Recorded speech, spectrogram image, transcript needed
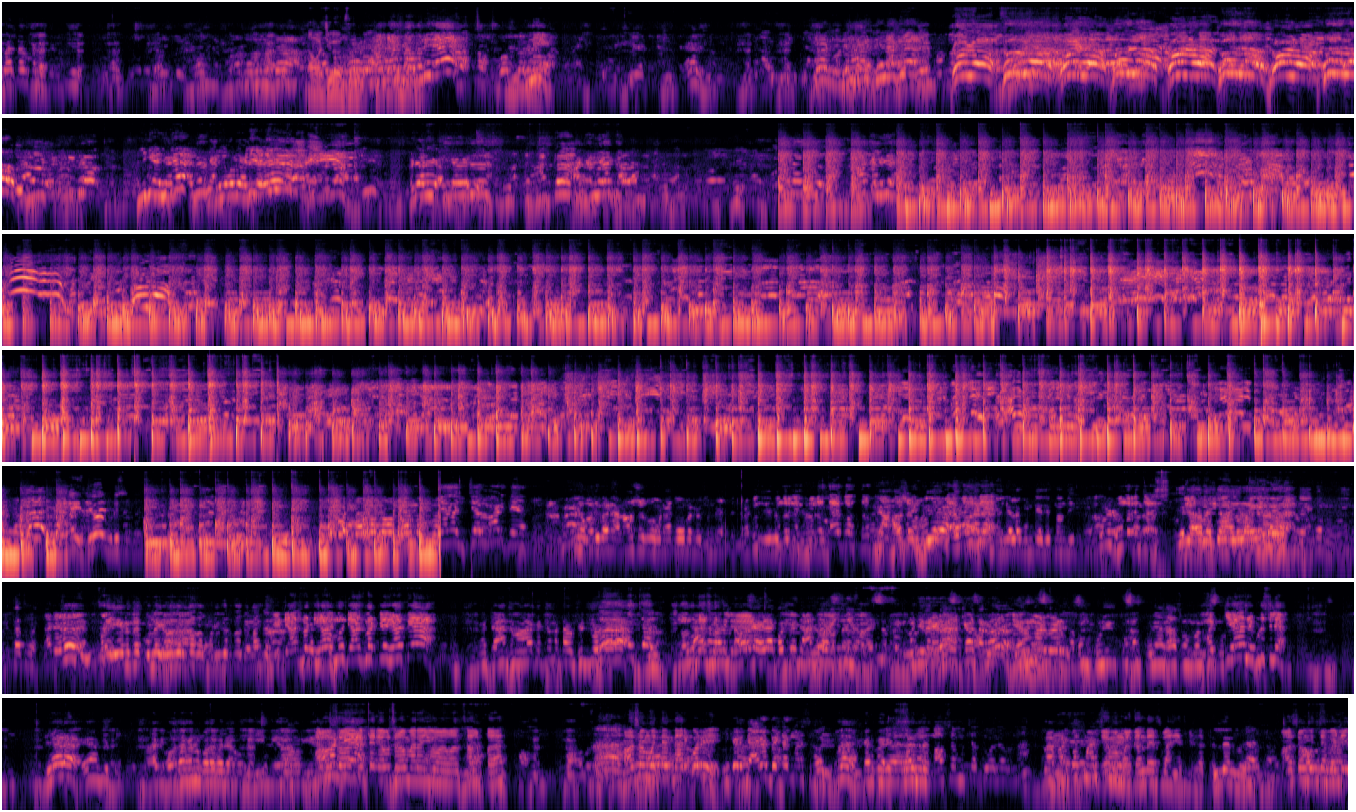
Hold up! ಡ್ಯಾನ್ಸ್ ಮಾಡಕತ್ತೆ ಮತ್ತೆ ಅವ್ರು ಸಿಟ್ಟು ಏನು ಮಾಡಬೇಡ್ರಿ ಕುಣಿ ಕುಣಿಯಾಗ ಹಾಸ್ಕೊಂಡ್ ಬಂದು ಹೇಳ ಏನ್ ಬಿಟ್ಟು ಅಲ್ಲಿ ಹೋದಾಗನು ಬರೋಬರಿ ಆಗೋದು ಈ ನೀರು ಅವ್ರಿಗೆ ಏನು ಸ್ವಲ್ಪ ಮಾಂಸ ಮುಚ್ಚ ದಾರಿ ಕೊಡ್ರಿ. ಈ ಕಡೆ ಬ್ಯಾರೆ ಬೆಟ್ಟಕ್ ಮಾಡಿಸ್ರಿ ಮಮ್ಮಲ್ ಗಂಧ ಮಾಂಸ ಮುಚ್ಚ ಬೆಟ್ಟ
